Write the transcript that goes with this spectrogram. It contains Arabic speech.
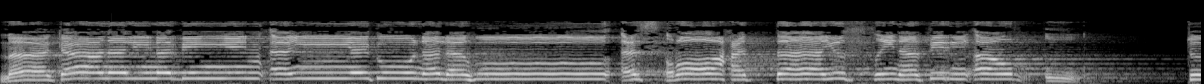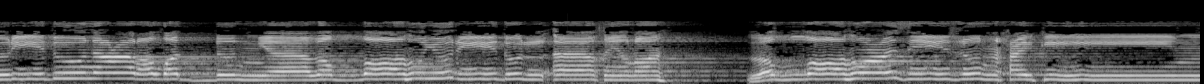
ما كان لنبي أن يكون له أسرى حتى يثقن في الأرض. تريدون عرض الدنيا والله يريد الآخرة. والله عزيز حكيم.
